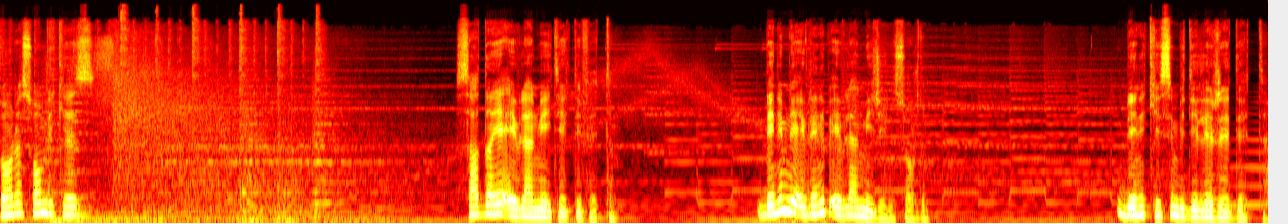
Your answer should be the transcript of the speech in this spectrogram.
Sonra son bir kez Sadna'ya evlenmeyi teklif ettim. Benimle evlenip evlenmeyeceğini sordum. Beni kesin bir dille reddetti.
